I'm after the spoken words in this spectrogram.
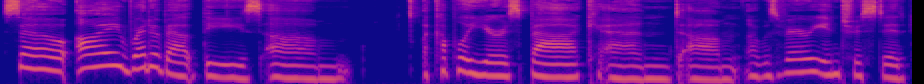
So I read about these um, a couple of years back, and um, I was very interested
